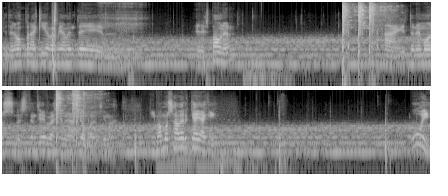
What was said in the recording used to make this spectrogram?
Que tenemos por aquí rápidamente el, el spawner. Ahí tenemos resistencia y regeneración por encima Y vamos a ver qué hay aquí ¡Uy!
